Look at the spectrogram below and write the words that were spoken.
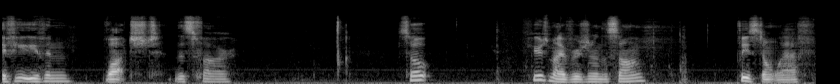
if you even watched this far. So, here's my version of the song. Please don't laugh.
